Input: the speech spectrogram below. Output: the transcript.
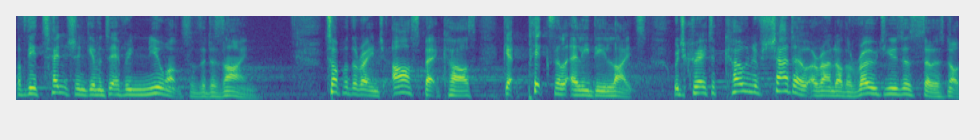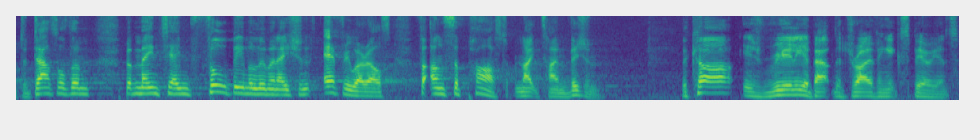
of the attention given to every nuance of the design. Top of the range R-Spec cars get pixel LED lights, which create a cone of shadow around other road users so as not to dazzle them, but maintain full beam illumination everywhere else for unsurpassed nighttime vision. The car is really about the driving experience.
